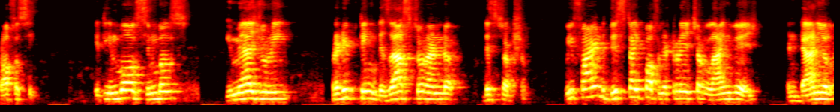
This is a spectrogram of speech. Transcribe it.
prophecy. It involve symbols imagery, predicting disaster and destruction we find this type of literature language in Daniel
